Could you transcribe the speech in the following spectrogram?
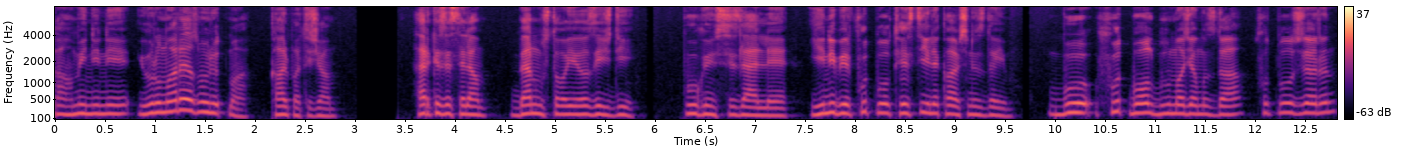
Tahminini yorumlara yazmayı unutma. Kalp atacağım. Herkese selam. Ben Mustafa Yağız Ecdi. Bugün sizlerle yeni bir futbol testi ile karşınızdayım. Bu futbol bulmacamızda futbolcuların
